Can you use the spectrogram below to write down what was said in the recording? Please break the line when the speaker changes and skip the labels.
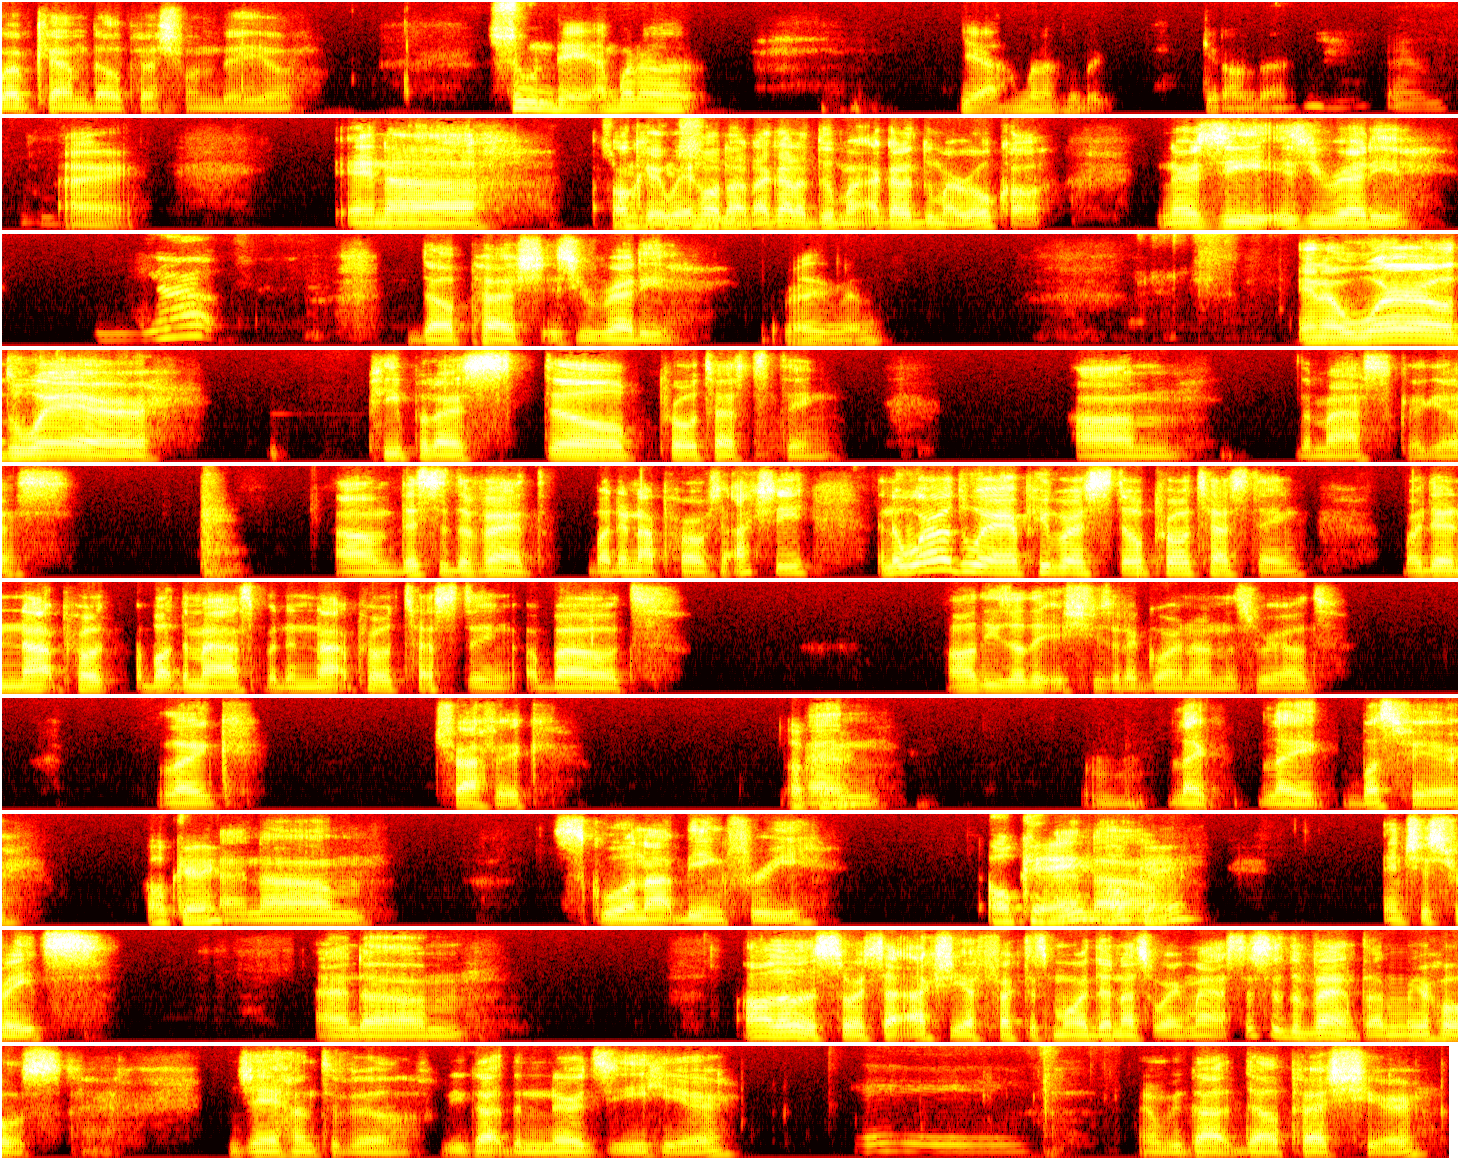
webcam Delpesh one day, yo.
Soon day. I'm gonna yeah, I'm gonna have to like get on that.
Um,
All right. And uh
So
okay, wait, hold
see-
on. I gotta do my I gotta do my roll call. Nerzi, is you ready?
Yup.
Delpesh, is you ready?
Ready, man.
In a world where people are still protesting um the mask, I guess. Um, this is The Vent, but they're not pro actually in a world where people are still protesting, but they're not pro about the mask, but they're not protesting about all these other issues that are going on in this world. Like traffic
Okay.
and like like bus fare
okay.
and um school not being free
Okay.
and um,
okay.
interest rates and um all other sorts that actually affect us more than us wearing masks. This is The Vent. I'm your host, Jay Hunterville. We got the Nerdsy here,
Hey.
and we got Del Pesh here.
